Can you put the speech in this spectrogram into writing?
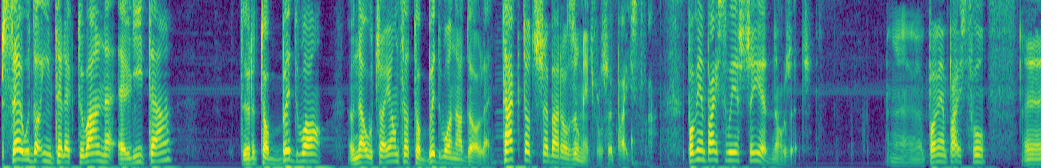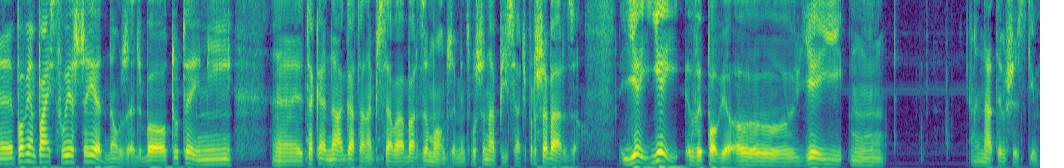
pseudointelektualna elita, to bydło nauczająca to bydło na dole. Tak to trzeba rozumieć, proszę Państwa. Powiem Państwu jeszcze jedną rzecz. E, powiem Państwu, e, powiem Państwu jeszcze jedną rzecz, bo tutaj mi e, taka no Agata napisała bardzo mądrze, więc muszę napisać. Proszę bardzo. Jej, jej wypowie, jej mm, na tym wszystkim.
